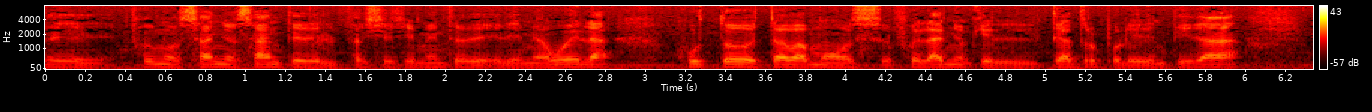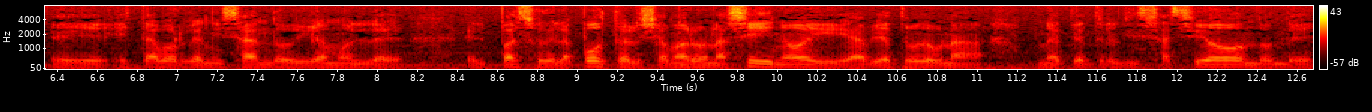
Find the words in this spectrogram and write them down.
eh, fue unos años antes del fallecimiento de, mi abuela, justo estábamos, fue el año que el Teatro por la Identidad eh, estaba organizando, digamos, el, paso de la lo llamaron así, ¿no? Y había toda una, teatralización donde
